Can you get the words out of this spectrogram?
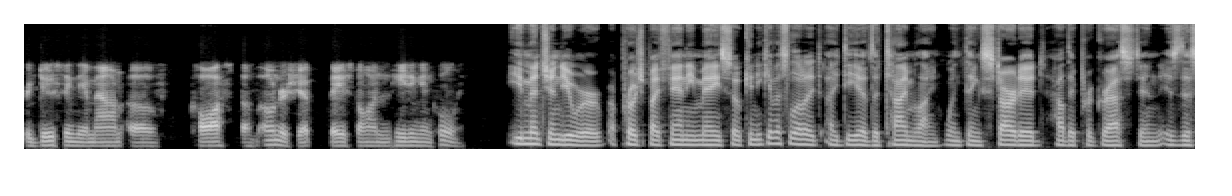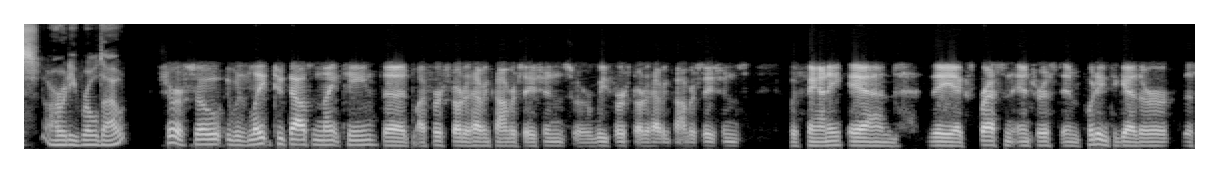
reducing the amount of cost of ownership based on heating and cooling. You mentioned you were approached by Fannie Mae. So, can you give us a little idea of the timeline when things started, how they progressed, and is this already rolled out? Sure. So it was late 2019 that I first started having conversations, or we first started having conversations with Fannie, and they expressed an interest in putting together this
